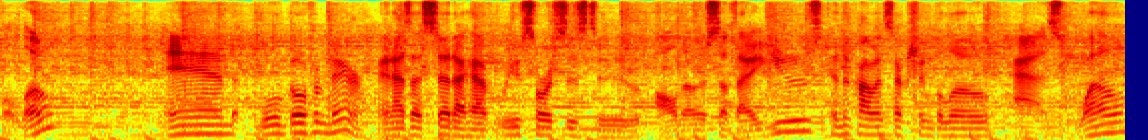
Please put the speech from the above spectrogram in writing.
below and we'll go from there. And as I said, I have resources to all the other stuff that I use in the comment section below as well.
